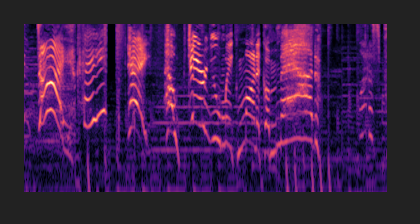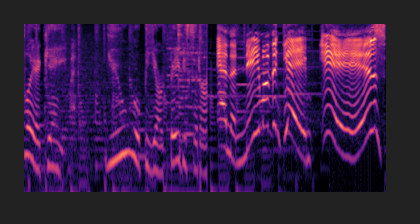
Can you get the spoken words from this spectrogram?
and die, okay? Hey, how dare you make Monaca mad? Let us play a game. You will be our babysitter. And the name of the game is.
